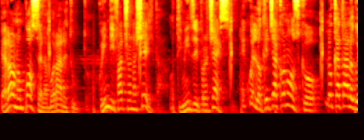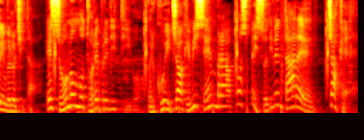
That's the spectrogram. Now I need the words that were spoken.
Però non posso elaborare tutto, quindi faccio una scelta, ottimizzo i processi e quello che già conosco lo catalogo in velocità. E sono un motore predittivo, per cui ciò che mi sembra può spesso diventare ciò che è.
